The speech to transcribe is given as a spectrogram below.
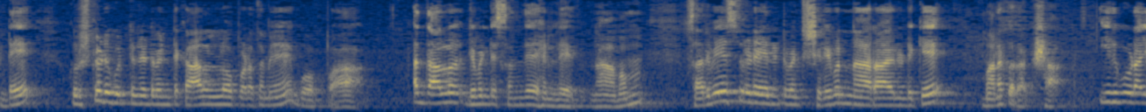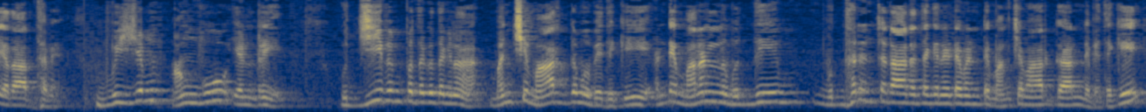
అంటే కృష్ణుడు పుట్టినటువంటి కాలంలో పుడతమే గొప్ప. అది దానిలో ఎటువంటి సందేహం లేదు. నామం సర్వేశ్వరుడైనటువంటి శ్రీమన్నారాయణుడికే మనకు రక్ష. ఇది కూడా యథార్థమే. బియ్యం అంగు ఎండ్రి ఉజ్జీవింపదగిన మంచి మార్గము వెతికి అంటే మనల్ని బుద్ధి ఉద్ధరించడానికి తగినటువంటి మంచి మార్గాన్ని వెతికి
